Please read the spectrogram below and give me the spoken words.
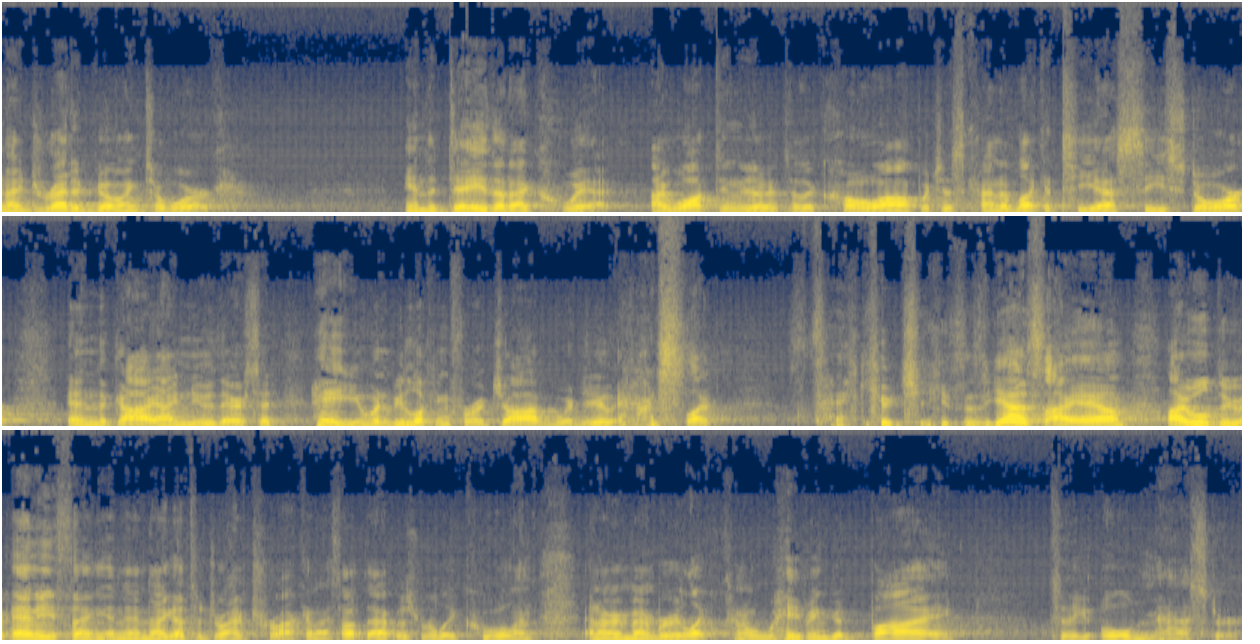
and I dreaded going to work. And the day that I quit, I walked into the, the co op, which is kind of like a TSC store, and the guy I knew there said, Hey, you wouldn't be looking for a job, would you? And I'm just like, Thank you, Jesus. Yes, I am. I will do anything. And then I got to drive truck, and I thought that was really cool. And, and I remember like kind of waving goodbye to the old master.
